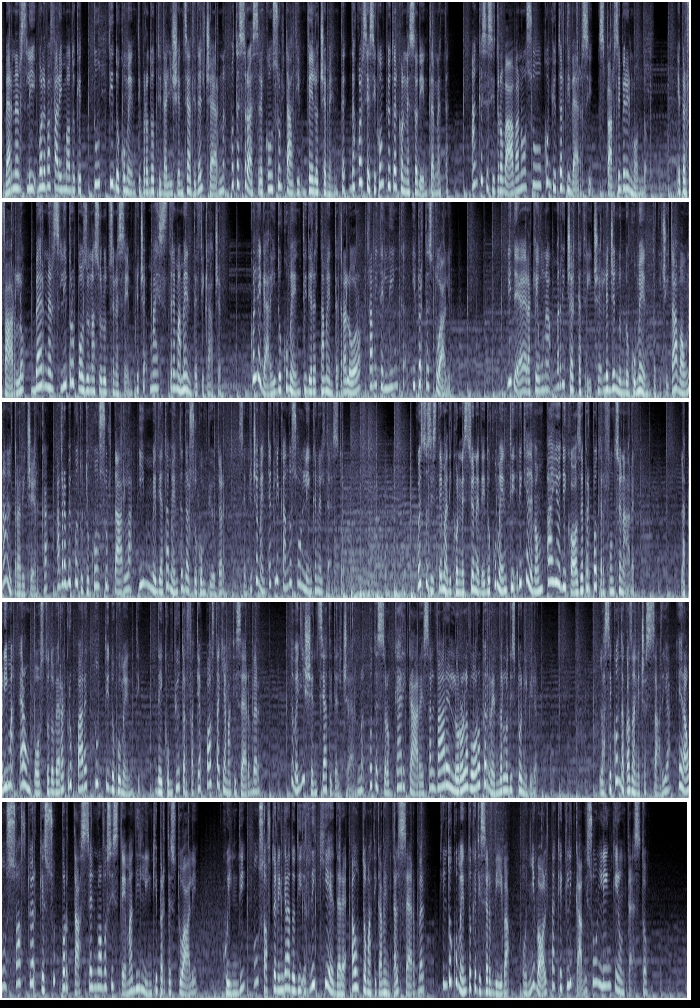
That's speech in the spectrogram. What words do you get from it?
Berners-Lee voleva fare in modo che tutti i documenti prodotti dagli scienziati del CERN potessero essere consultati velocemente da qualsiasi computer connesso ad Internet, anche se si trovavano su computer diversi, sparsi per il mondo. E per farlo, Berners-Lee propose una soluzione semplice ma estremamente efficace collegare i documenti direttamente tra loro tramite link ipertestuali. L'idea era che una ricercatrice, leggendo un documento che citava un'altra ricerca, avrebbe potuto consultarla immediatamente dal suo computer, semplicemente cliccando su un link nel testo. Questo sistema di connessione dei documenti richiedeva un paio di cose per poter funzionare. La prima era un posto dove raggruppare tutti i documenti, dei computer fatti apposta chiamati server, dove gli scienziati del CERN potessero caricare e salvare il loro lavoro per renderlo disponibile. La seconda cosa necessaria era un software che supportasse il nuovo sistema di link ipertestuali, quindi un software in grado di richiedere automaticamente al server il documento che ti serviva ogni volta che cliccavi su un link in un testo.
